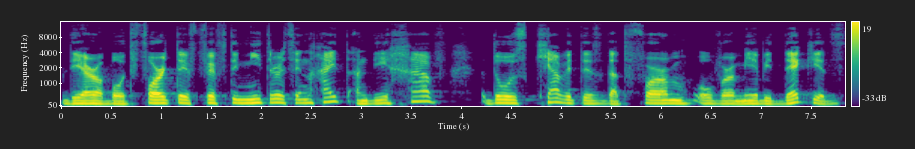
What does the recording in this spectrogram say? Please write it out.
They are about 40, 50 meters in height, and they have those cavities that form over maybe decades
